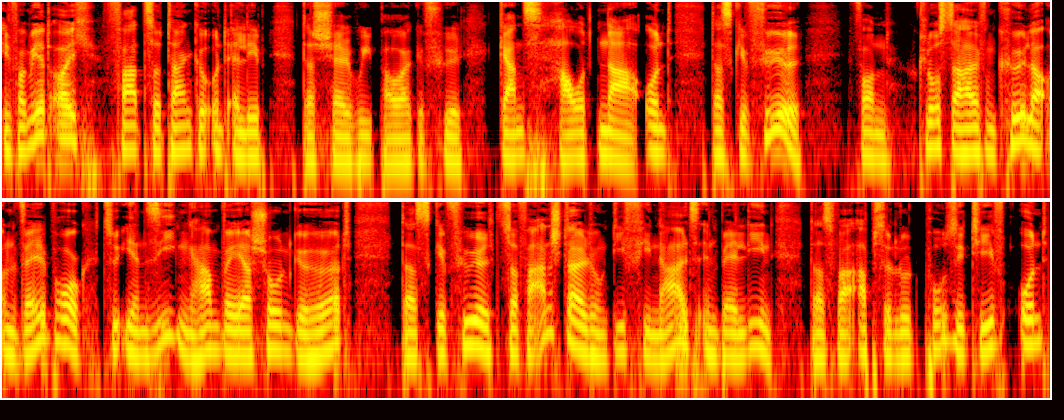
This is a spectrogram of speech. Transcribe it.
Informiert euch, fahrt zur Tanke und erlebt das Shell WePower Gefühl ganz hautnah. Und das Gefühl von Klosterhalfen, Köhler und Wellbrook zu ihren Siegen haben wir ja schon gehört. Das Gefühl zur Veranstaltung, die Finals in Berlin, das war absolut positiv und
